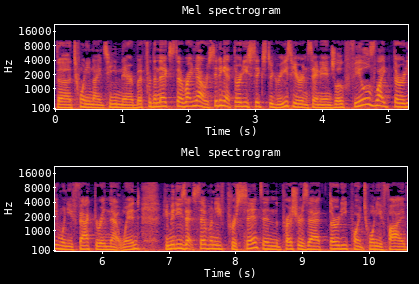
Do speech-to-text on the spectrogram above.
the 2019 there. But for the next, uh, right now, we're sitting at 36 degrees here in San Angelo. Feels like 30 when you factor in that wind. Humidity's at 70% and the pressure is at 30.25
